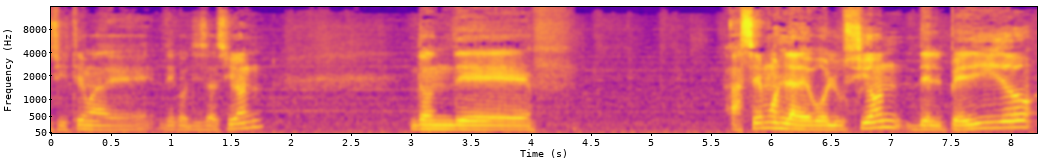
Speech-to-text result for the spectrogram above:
sistema de cotización donde hacemos la devolución del pedido.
